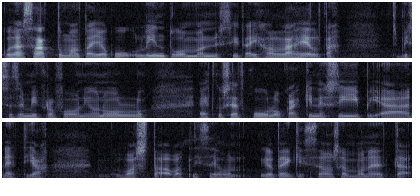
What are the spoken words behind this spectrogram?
kun ihan sattumalta joku lintu on mennyt siitä ihan läheltä, missä se mikrofoni on ollut, että kun sieltä kuuluu kaikki ne siipiäänet ja vastaavat, niin se on jotenkin se on semmoinen, että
